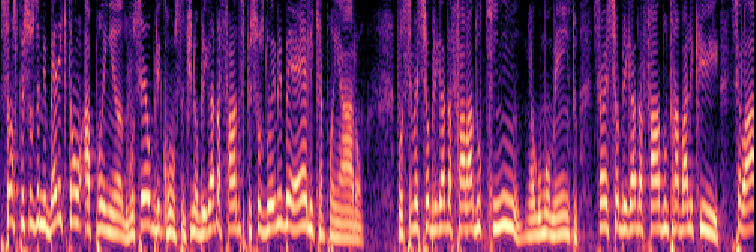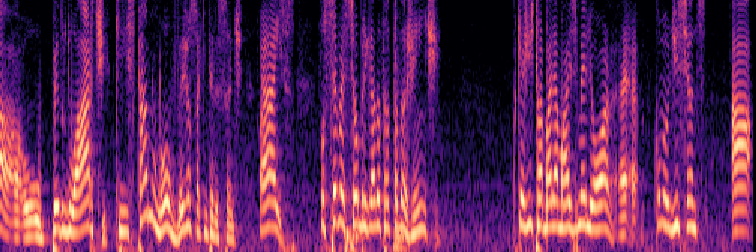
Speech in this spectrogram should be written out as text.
São as pessoas do MBL que estão apanhando. Você é, Constantino, obrigado a falar das pessoas do MBL que apanharam. Você vai ser obrigado a falar do Kim em algum momento. Você vai ser obrigado a falar de um trabalho que, sei lá, o Pedro Duarte, que está no novo, veja só que interessante, faz. Você vai ser obrigado a tratar da gente. Porque a gente trabalha mais e melhor. É, é, como eu disse antes, a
